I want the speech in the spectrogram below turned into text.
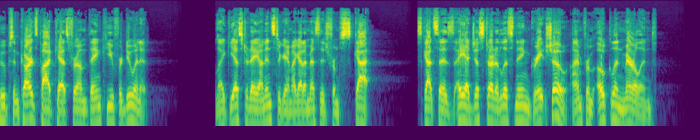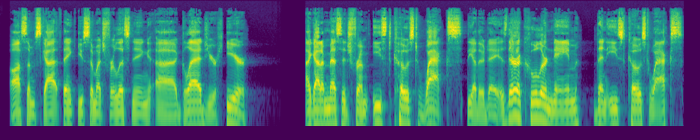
Hoops and Cards podcast from. Thank you for doing it. Like yesterday on Instagram, I got a message from Scott. Scott says, Hey, I just started listening. Great show. I'm from Oakland, Maryland. Awesome, Scott. Thank you so much for listening. Uh, glad you're here. I got a message from East Coast Wax the other day. Is there a cooler name than East Coast Wax?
